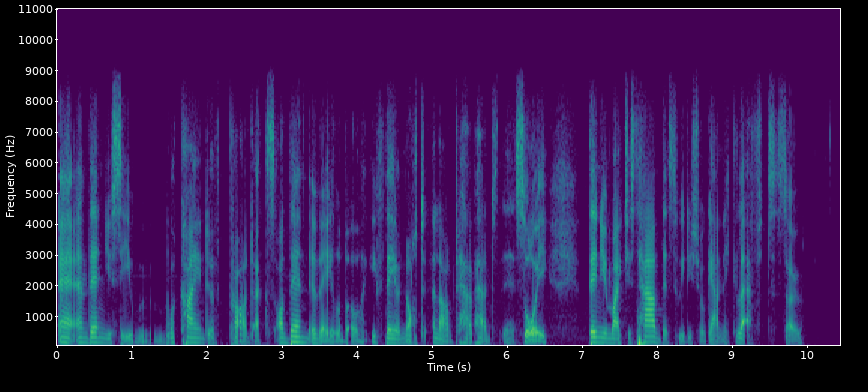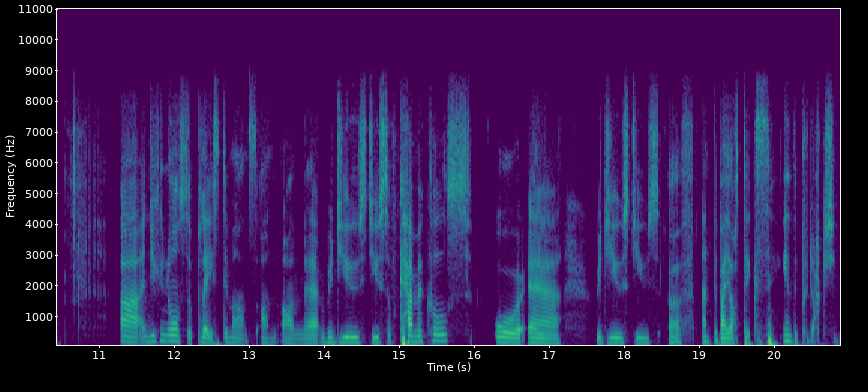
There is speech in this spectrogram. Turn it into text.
And then you see what kind of products are then available if they are not allowed to have had uh, soy. Then you might just have the Swedish organic left. So uh, and you can also place demands on, on uh, reduced use of chemicals or uh, reduced use of antibiotics in the production.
